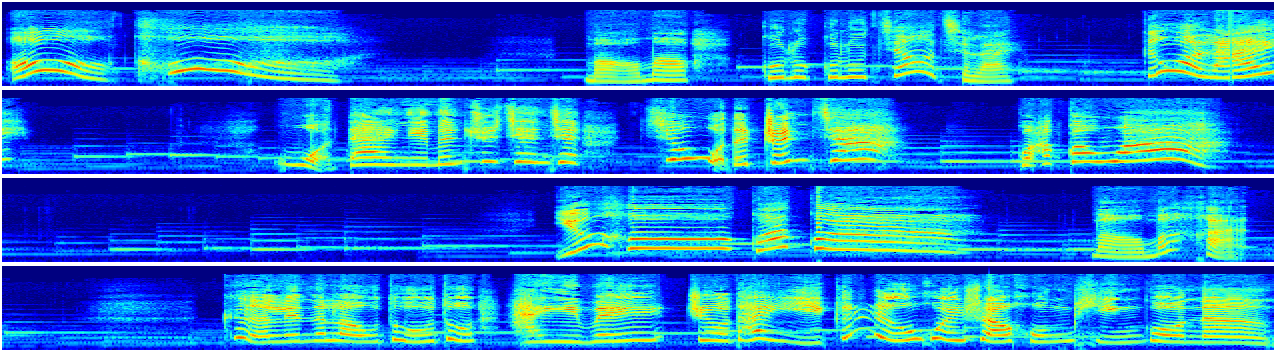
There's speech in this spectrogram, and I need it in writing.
哦，酷！毛毛咕噜咕噜叫起来：“跟我来，我带你们去见见教我的专家，呱呱哇！”哟吼，呱呱！毛毛喊：“可怜的老图图，还以为只有他一个人会耍红苹果呢。”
